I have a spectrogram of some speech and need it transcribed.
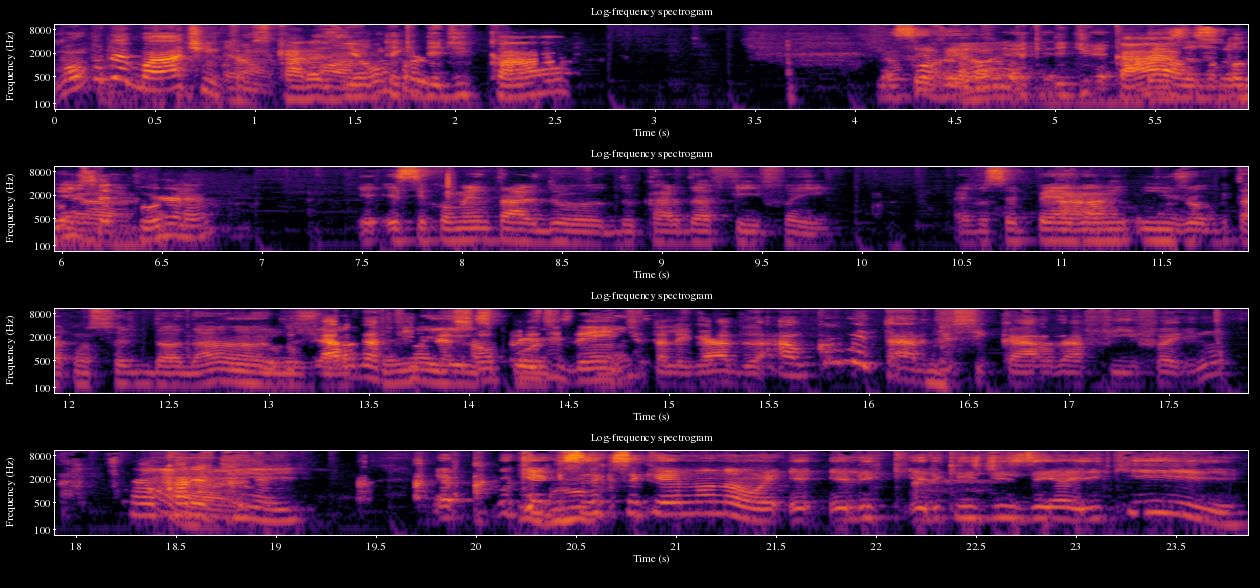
Vamos pro debate, É, então. os caras Ó, iam ter pro- que dedicar, Você vê, olha, ter que é- dedicar é a todo um setor, né? Esse comentário do, do cara da FIFA aí. Aí você pega Ah. um, um jogo que tá consolidado há anos. O já, cara da FIFA a é só o presidente, né? tá ligado? Ah, o comentário desse cara da FIFA aí. É o carequinha aí. É, porque você, você quer ou não, ele, ele quis dizer aí que,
